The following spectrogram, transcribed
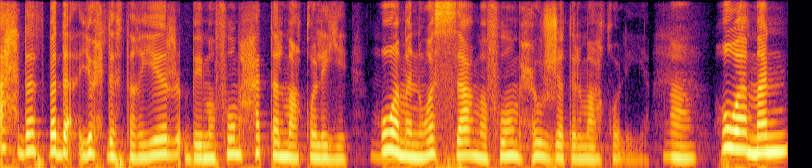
أحدث بدأ يحدث تغيير بمفهوم حتى المعقولية. هو من وسع مفهوم حجة المعقولية. نعم. هو من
